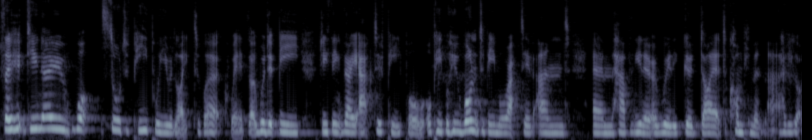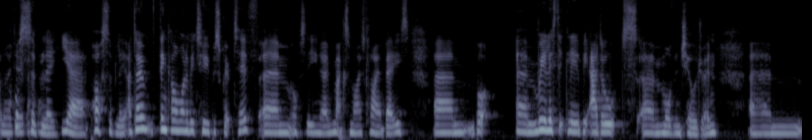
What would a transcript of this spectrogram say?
so, do you know what sort of people you would like to work with? Like, would it be, do you think, very active people, or people who want to be more active and um, have you know a really good diet to complement that? Have you got an idea? Possibly, yeah, possibly. I don't think I want to be too prescriptive. Um, obviously, you know, maximise client base, um, but um, realistically, it'd be adults um, more than children. Um,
